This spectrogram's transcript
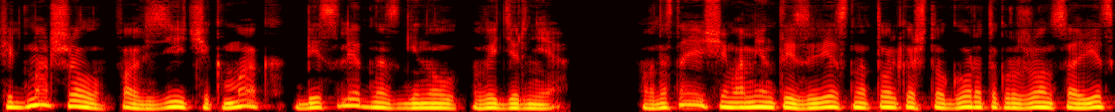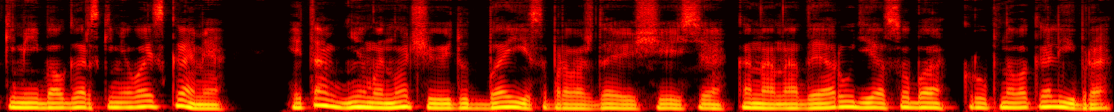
Фельдмаршал Фавзи Чекмак бесследно сгинул в Эдерне. В настоящий момент известно только, что город окружен советскими и болгарскими войсками, и там днем и ночью идут бои, сопровождающиеся канонадой орудий особо крупного калибра,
